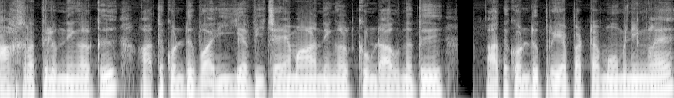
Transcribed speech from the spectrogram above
ആഹ്റത്തിലും നിങ്ങൾക്ക് അതുകൊണ്ട് വലിയ വിജയമാണ് നിങ്ങൾക്കുണ്ടാകുന്നത്. അതുകൊണ്ട് പ്രിയപ്പെട്ട മോമിനിങ്ങളെ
